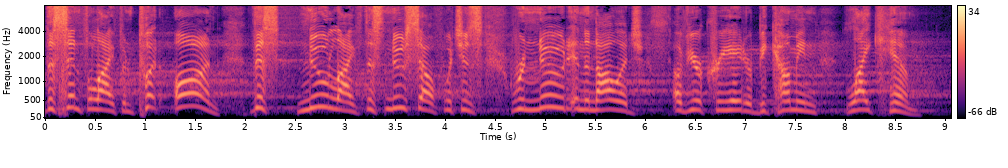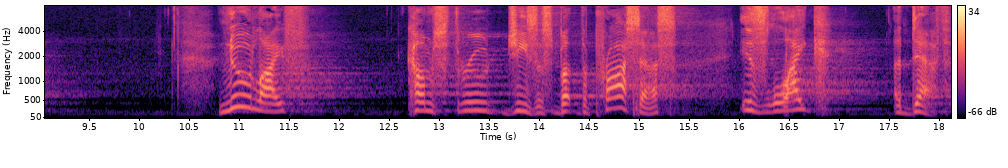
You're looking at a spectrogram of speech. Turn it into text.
the sinful life and put on this new life, this new self, which is renewed in the knowledge of your Creator, becoming like Him. New life comes through Jesus, but the process is like a death.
